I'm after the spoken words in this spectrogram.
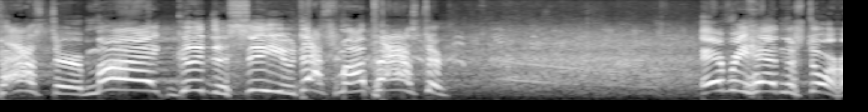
Pastor Mike, good to see you. That's my pastor. Every head in the store.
